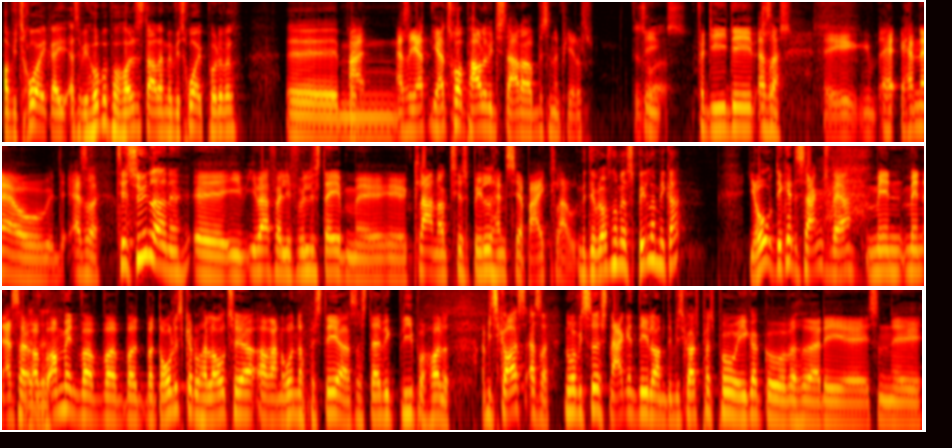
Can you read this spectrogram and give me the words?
og vi tror ikke altså vi håber på at holde starter, men vi tror ikke på det, vel? Øh, men, Nej, altså jeg, jeg tror, Pavlovic starter op ved siden af Pieters. Det tror jeg også. Fordi det, altså, øh, han er jo, altså, til synlædende, øh, i, i hvert fald ifølge staben, øh, øh, klar nok til at spille. Han ser bare ikke klar ud. men det er vel også noget med at spille ham i gang? Jo, det kan det sagtens være, men, men altså, altså omvendt, hvor, hvor, hvor, hvor dårligt skal du have lov til at, at rende rundt og præstere, og så stadigvæk blive på holdet. Og vi skal også, altså, nu har vi siddet og snakket en del om det, vi skal også passe på ikke at gå, hvad hedder det, øh, sådan øh,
